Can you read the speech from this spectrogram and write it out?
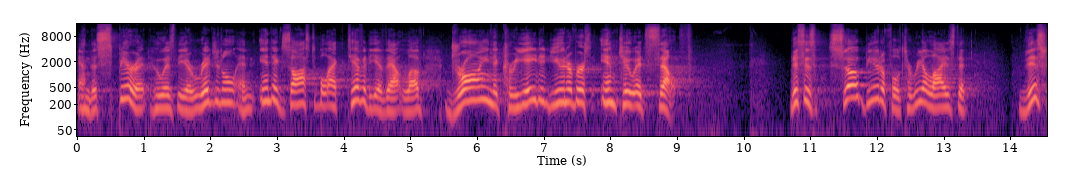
and the Spirit, who is the original and inexhaustible activity of that love, drawing the created universe into itself. This is so beautiful to realize that this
